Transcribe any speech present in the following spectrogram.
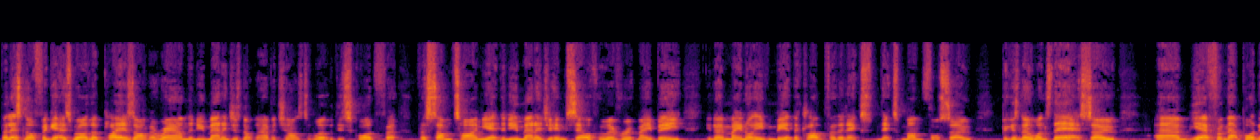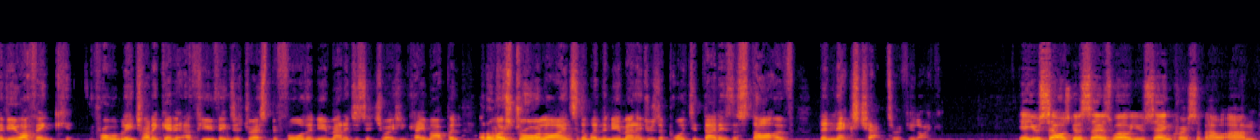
But let's not forget as well that players aren't around. The new manager's not going to have a chance to work with his squad for, for some time yet. The new manager himself, whoever it may be, you know, may not even be at the club for the next next month or so because no one's there. So um, yeah, from that point of view, I think probably trying to get a few things addressed before the new manager situation came up and, and almost draw a line so that when the new manager is appointed, that is the start of the next chapter, if you like. Yeah, you were. I was going to say as well. You were saying, Chris, about um,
